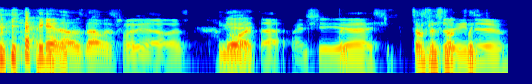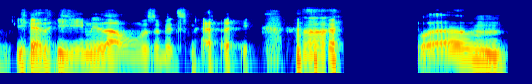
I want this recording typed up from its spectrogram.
yeah, yeah. That was that was funny. That was. I Yeah, like that when she. Uh, she something's she not clearly clicking. knew. Yeah, he knew that one was a bit smelly. Aye. But um,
